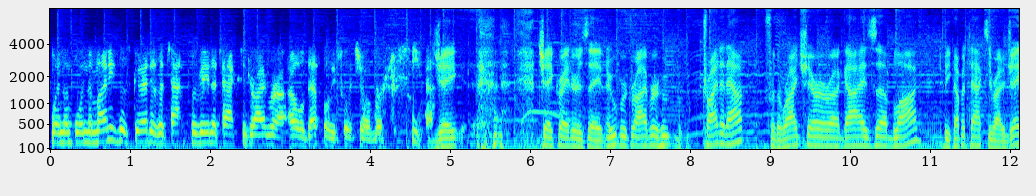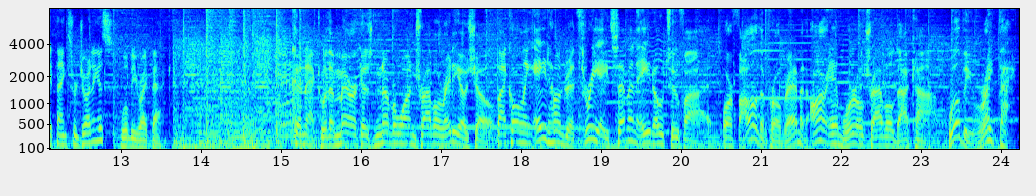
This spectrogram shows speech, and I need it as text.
when the when the money's as good as a ta- for being a taxi driver, I, I will definitely switch over. yeah. Jay, Jay Cradeur is an Uber driver who tried it out for the Rideshare uh, Guys uh, blog to become a taxi rider. Jay, thanks for joining us. We'll be right back. Connect with America's number one travel radio show by calling 800 387 8025 or follow the program at rmworldtravel.com. We'll be right back.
